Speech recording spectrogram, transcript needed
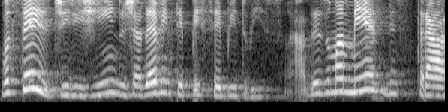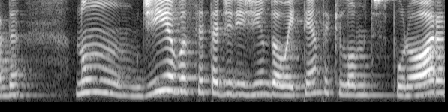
Vocês dirigindo já devem ter percebido isso. Às vezes, uma mesma estrada, num dia você está dirigindo a 80 km por hora,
